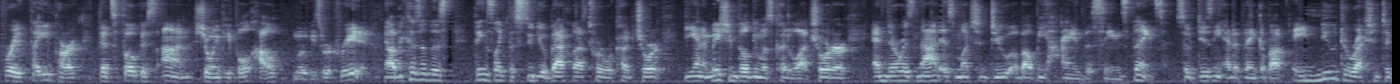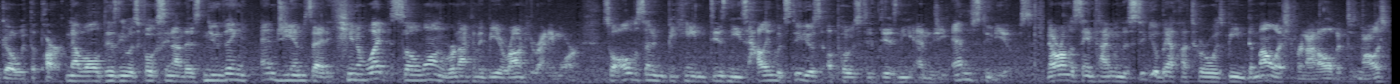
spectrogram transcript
for a theme park that's focused on showing people how movies were created. Now, because of this, things like the Studio Backlot Tour were cut short, the animation building was cut a lot shorter, and there was not as much to do about behind-the-scenes things. So Disney had to think about a new direction to go with the park. Now, while Disney was focusing on this new thing, MGM said, you know what, so long, we're not going to be around here anymore. So all of a sudden it became Disney's Hollywood Studios opposed to Disney MGM Studios. Now around the same time when the Studio Backlot Tour was being demolished, for not all of it demolished,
